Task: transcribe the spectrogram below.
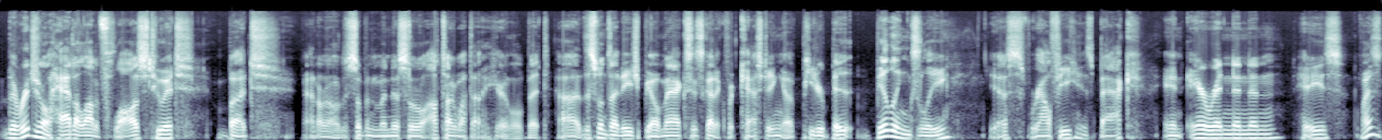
the original had a lot of flaws to it, but I don't know. There's something medicinal. I'll talk about that here a little bit. Uh, this one's on HBO Max. It's got a quick casting of Peter B- Billingsley. Yes, Ralphie is back, and Erinn and Hayes. Why is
